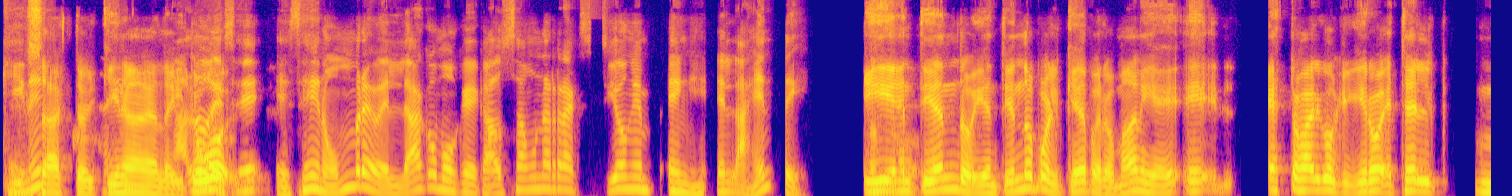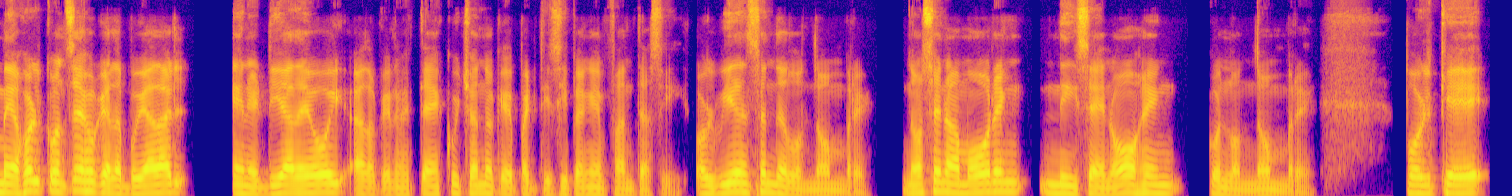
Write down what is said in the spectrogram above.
Exacto, el Allen. Keenan Allen. Y Diablo, tuvo- ese, ese nombre, ¿verdad? Como que causa una reacción en, en- en la gente. Y entiendo, y entiendo por qué, pero Manny, eh, eh, esto es algo que quiero, este es el mejor consejo que les voy a dar en el día de hoy a los que nos estén escuchando que participen en Fantasy. Olvídense de los nombres. No se enamoren ni se enojen con los nombres. Porque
